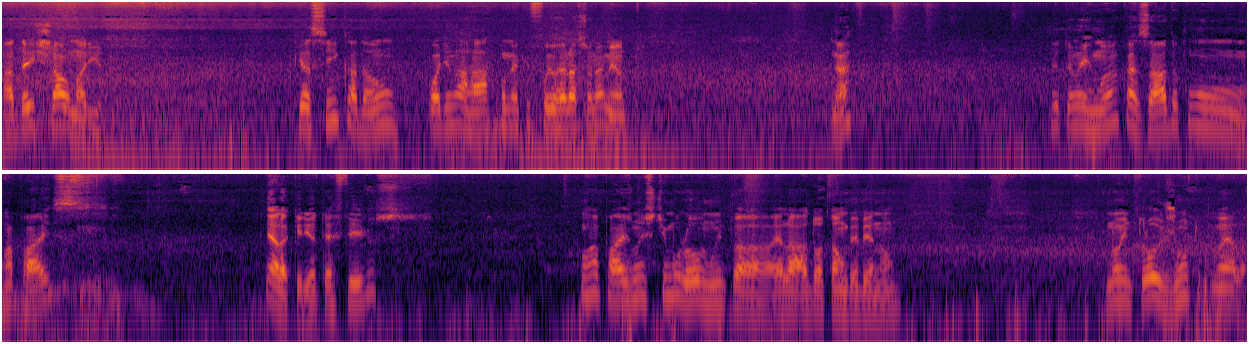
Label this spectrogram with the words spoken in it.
a deixar o marido. Porque assim cada um pode narrar como é que foi o relacionamento. Né? Eu tenho uma irmã casada com um rapaz. E ela queria ter filhos. O rapaz não estimulou muito a ela adotar um bebê não. Não entrou junto com ela.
